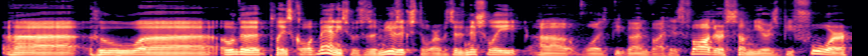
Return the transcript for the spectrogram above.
uh, who uh, owned a place called Manny's, which was a music store. Was initially uh, was begun by his father some years before,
